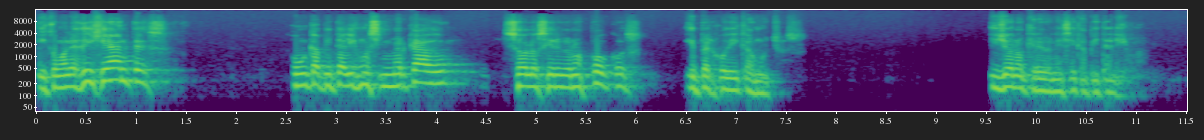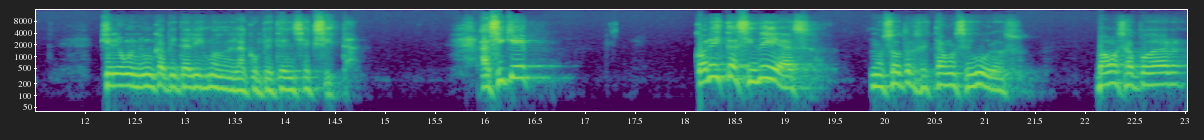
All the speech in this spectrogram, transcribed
Y como les dije antes, un capitalismo sin mercado solo sirve a unos pocos y perjudica a muchos. Y yo no creo en ese capitalismo. Creo en un capitalismo donde la competencia exista. Así que con estas ideas nosotros estamos seguros, vamos a poder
